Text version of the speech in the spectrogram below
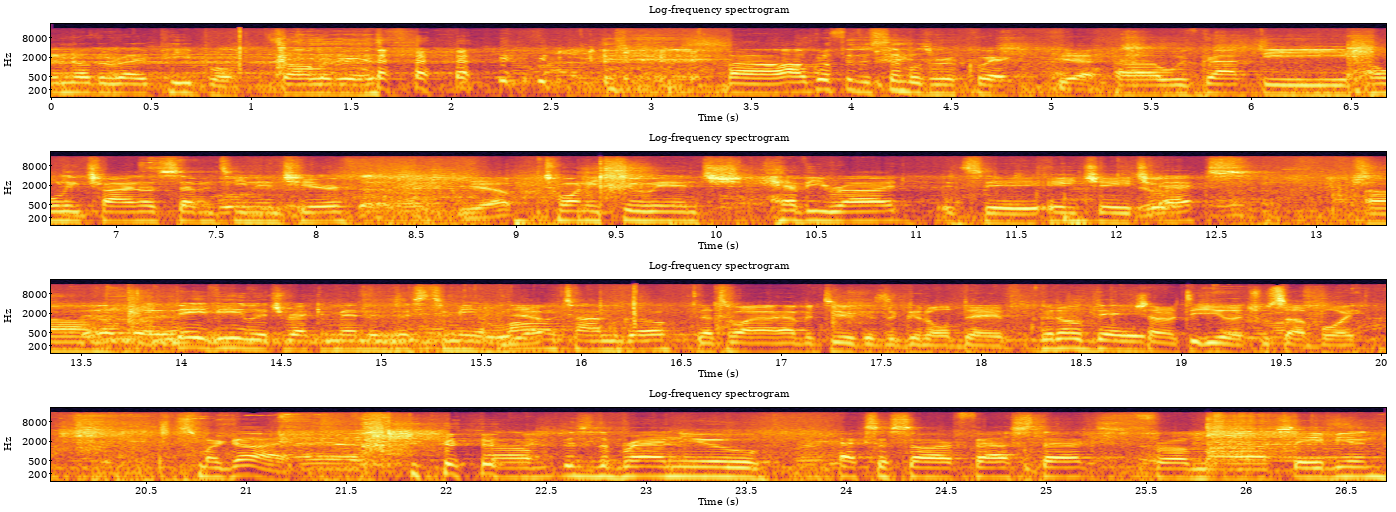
You gotta know the right people. That's all it is. uh, I'll go through the cymbals real quick. Yeah. Uh, we've got the Holy China 17 inch here, Yep. 22 inch heavy ride. It's a HHX. Um, Dave Elitch recommended this to me a long Yep. time ago. That's why I have it too, because of good old Dave. Good old Dave. Shout out to Elitch. What's up, boy? It's my guy. um, this is the brand new XSR Fast Stax from uh, Sabian.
